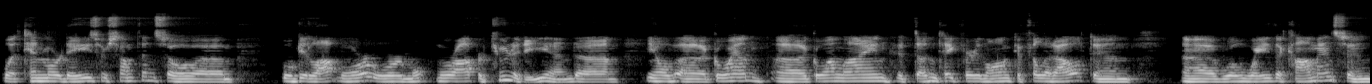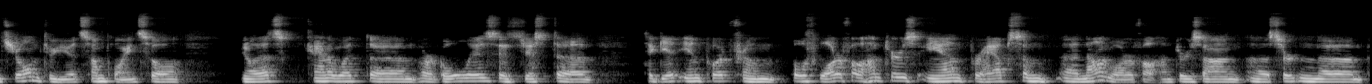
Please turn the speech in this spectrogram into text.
what 10 more days or something. So um, we'll get a lot more or more, more opportunity. And um, you know, uh, go in, uh, go online. It doesn't take very long to fill it out, and we'll weigh the comments and show them to you at some point. So you know, that's kind of what um, our goal is, is just uh, to get input from both waterfowl hunters and perhaps some uh, non-waterfowl hunters on uh, certain um,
